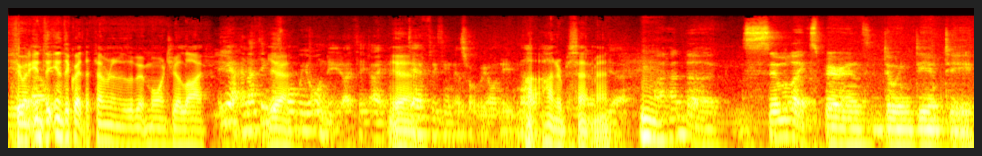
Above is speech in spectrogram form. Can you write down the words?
So you want to inter- integrate the feminine a little bit more into your life. Yeah, and I think Yeah. that's what we all need. I think I Yeah. definitely think that's what we all need more. 100%, man. Yeah. Mm. I had a similar experience doing DMT.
